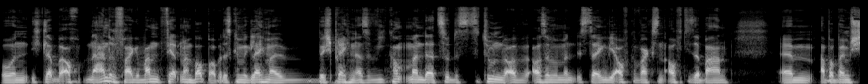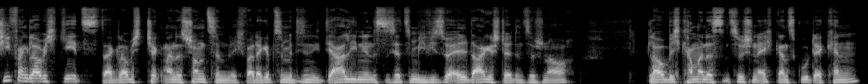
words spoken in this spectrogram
Und ich glaube auch eine andere Frage, wann fährt man Bob? Aber das können wir gleich mal besprechen. Also wie kommt man dazu, das zu tun? Au- Außer wenn man ist da irgendwie aufgewachsen auf dieser Bahn. Ähm, aber beim Skifahren, glaube ich, geht's. Da, glaube ich, checkt man das schon ziemlich, weil da gibt's ja mit diesen Ideallinien, das ist ja ziemlich visuell dargestellt inzwischen auch. Glaube ich, kann man das inzwischen echt ganz gut erkennen.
